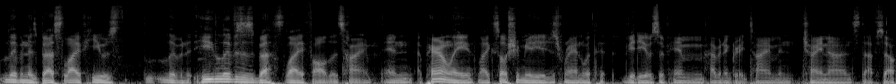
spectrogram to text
living his best life. He was living it. He lives his best life all the time, and apparently, like social media just ran with videos of him having a great time in China and stuff. So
